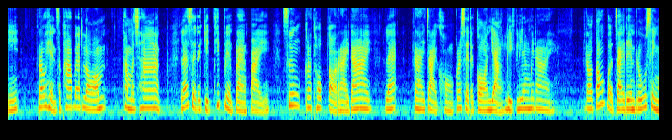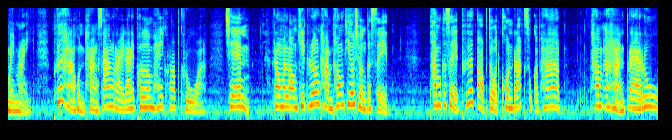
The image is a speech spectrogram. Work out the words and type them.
นี้ เราเห็นสภาพแวดล้อม ธรรมชาติ และเศรษฐกิจที่เปลี่ยนแปลงไป ซึ่งกระทบต่อรายได้ และรายจ่ายของเกษตรกรอย่างหลีกเลี่ยงไม่ได้ เราต้องเปิดใจเรียนรู้สิ่งใหม่ๆ เพื่อหาหนทางสร้างรายได้เพิ่มให้ครอบครัว เช่น เรามาลองคิดเรื่องทำท่องเที่ยวเชิงเกษตร ทำเกษตรเพื่อตอบโจทย์คนรักสุขภาพ ทำอาหารแปรรูป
